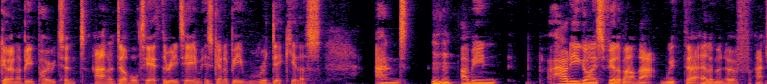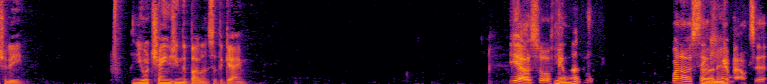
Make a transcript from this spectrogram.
going to be potent, and a double tier three team is going to be ridiculous. And Mhm. I mean, how do you guys feel about that? With that element of actually, you're changing the balance of the game. Yeah, I sort of Yeah, think that- when I was thinking enough. about it,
